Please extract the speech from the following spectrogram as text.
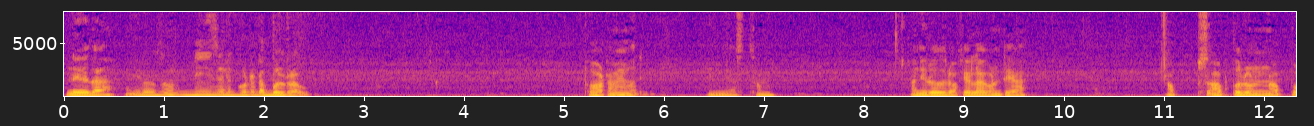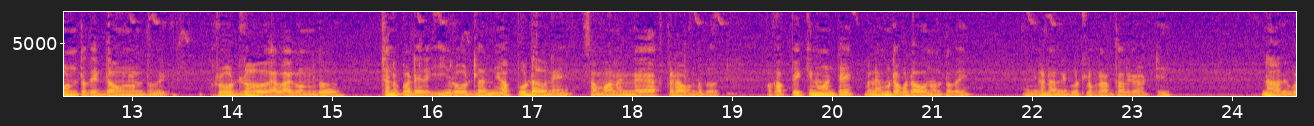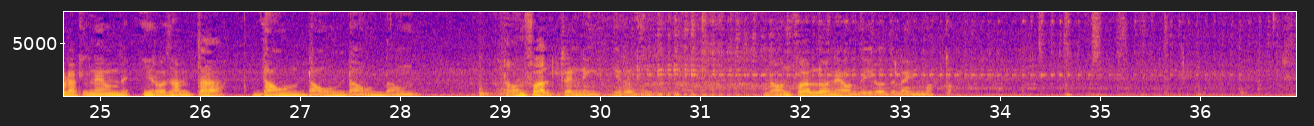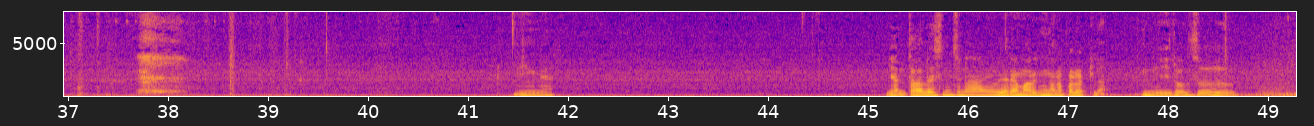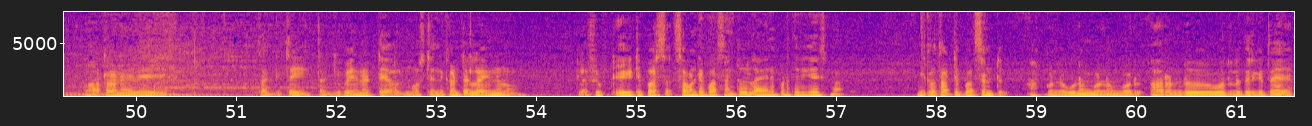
లేదా ఈరోజు డీజిల్కి కూడా డబ్బులు రావు. పోవటమే మరి. ఏం చేస్తాం? అన్ని రోజులు ఒకేలాగా ఉంటాయా? అప్స్ అప్పులు అప్పు ఉంటుంది డౌన్ ఉంటుంది. రోడ్లో ఎలాగ ఉందో కనపడేది. ఈ రోడ్లన్నీ అప్పు డౌనే సమానంగా ఎక్కడ ఉండదు. ఒక అప్పు ఎక్కినమంటే మళ్ళీ ఎమ్మటే ఒక డౌన్ ఉంటుంది. ఎందుకంటే అన్ని గుట్ల ప్రాంతాలు కాబట్టి. నాది కూడా అట్లనే ఉంది. ఈరోజు అంతా down down down down. Down fall trending ఈరోజు. డౌన్ ఫాల్లోనే ఉంది ఈరోజు లైన్ మొత్తం. ఎంత ఆలోచించినా వేరే మార్గం కనపడట్లే. ఈరోజు వాటర్ అనేది తగ్గితే తగ్గిపోయినట్టే ఆల్మోస్ట్. ఎందుకంటే line fifty eighty percent seventy percent line ఇప్పుడు తిరిగేసిన. ఇంకో థర్టీ పర్సెంట్. గుండగూడెం గుండంబోరు ఆ రెండు ఊర్లు తిరిగితే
